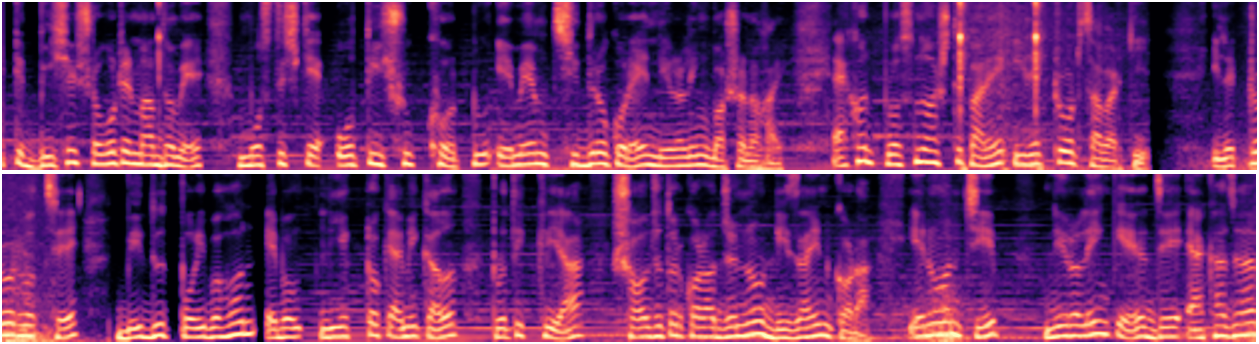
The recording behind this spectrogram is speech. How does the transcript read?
একটি বিশেষ রোবটের মাধ্যমে মস্তিষ্কে অতি সূক্ষ্ম টু এম এম ছিদ্র করে নিউরালিঙ্ক বসানো হয়। এখন প্রশ্ন আসতে পারে ইলেকট্রোডস আবার কি? ইলেকট্রোড হচ্ছে বিদ্যুৎ পরিবহন এবং ইলেকট্রোকেমিক্যাল প্রতিক্রিয়া সহজতর করার জন্য ডিজাইন করা। এর ওয়ান চিপ নিউরোলিঙ্কে যে এক হাজার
